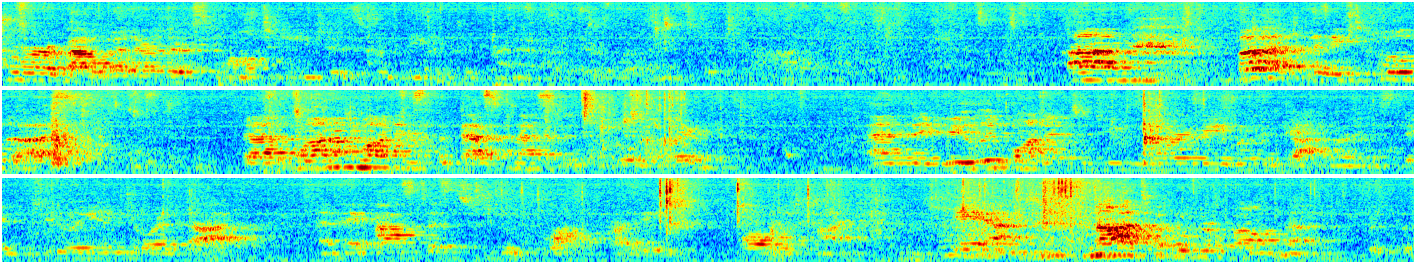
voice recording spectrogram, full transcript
sure about whether their small changes would make a difference, but they're willing to try. Um, But they told us that one-on-one is the best message delivery, and they really wanted to do more neighborhood gatherings. They really enjoyed that, and they asked us to do a block party all the time, and not to overwhelm them with the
